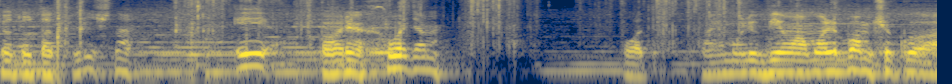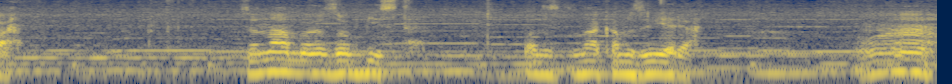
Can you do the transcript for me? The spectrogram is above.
Все тут отлично. И переходим Вот, моему любимому альбомчику The Number of Beast под знаком зверя. А.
